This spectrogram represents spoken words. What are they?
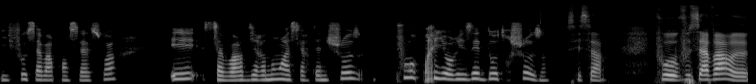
il faut savoir penser à soi et savoir dire non à certaines choses pour prioriser d'autres choses. C'est ça. Il faut, faut, savoir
